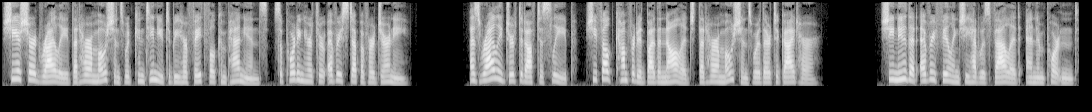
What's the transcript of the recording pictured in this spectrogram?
She assured Riley that her emotions would continue to be her faithful companions, supporting her through every step of her journey. As Riley drifted off to sleep, she felt comforted by the knowledge that her emotions were there to guide her. She knew that every feeling she had was valid and important.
